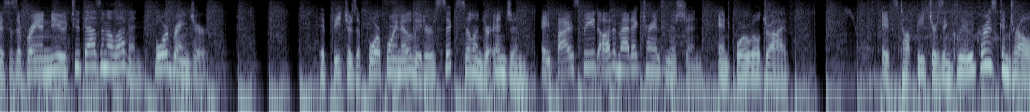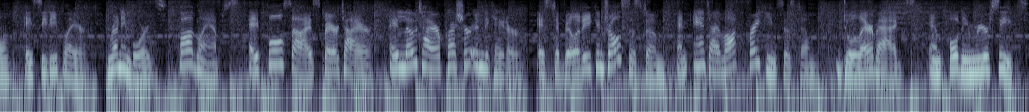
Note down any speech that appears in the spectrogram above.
This is a brand new 2011 Ford Ranger. It features a 4.0-liter six-cylinder engine, a five-speed automatic transmission, and four-wheel drive. Its top features include cruise control, a CD player, running boards, fog lamps, a full-size spare tire, a low tire pressure indicator, a stability control system, an anti-lock braking system, dual airbags, and folding rear seats.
